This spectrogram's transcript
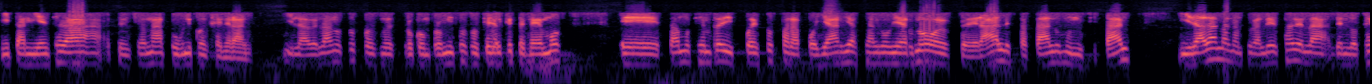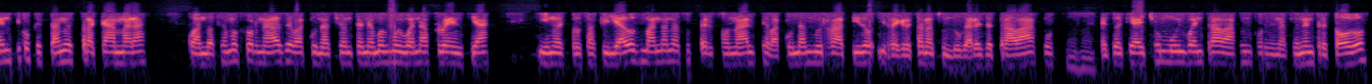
y también se da atención al público en general. Y la verdad, nosotros, pues nuestro compromiso social que tenemos eh, estamos siempre dispuestos para apoyar ya sea el gobierno federal, estatal o municipal y dada la naturaleza de, la, de lo céntrico que está nuestra Cámara, cuando hacemos jornadas de vacunación tenemos muy buena afluencia y nuestros afiliados mandan a su personal, se vacunan muy rápido y regresan a sus lugares de trabajo. Entonces se ha hecho muy buen trabajo en coordinación entre todos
